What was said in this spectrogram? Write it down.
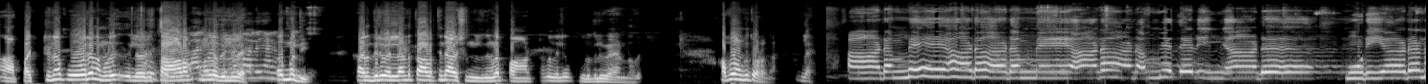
ആ, പറ്റണ പോലെ നമ്മൾ ഇതിലൊരു താളം എന്നുള്ളതില്ലേ അത് മതി. കാരണം ഇതിൽ വല്ലാണ്ട് താളത്തിന്റെ ആവശ്യമൊന്നുമില്ല. നിങ്ങളെ പാട്ടാണ് ഇതിൽ കൂടുതൽ വേണ്ടത്. അപ്പൊ നമുക്ക് തുടങ്ങാം. ആടമ്മേ ആടാടമ്മേ ആടാടമ്മേ തെളിഞ്ഞാട്. മുടിയാടണ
